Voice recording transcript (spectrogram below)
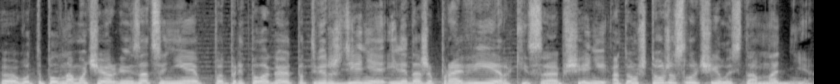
э, вот полномочия организации не предполагают подтверждения или даже проверки сообщений о том, что же случилось там на дне.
